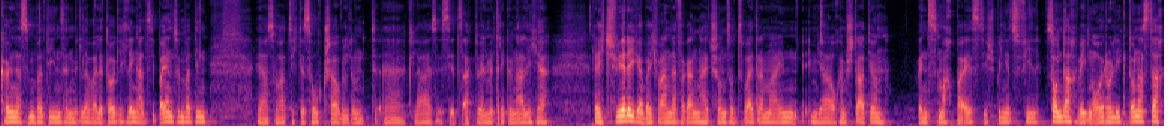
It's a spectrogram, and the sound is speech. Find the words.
Kölner Sympathien sind mittlerweile deutlich länger als die Bayern-Sympathien. Ja, so hat sich das hochgeschaukelt und äh, klar, es ist jetzt aktuell mit Regionalliga recht schwierig, aber ich war in der Vergangenheit schon so zwei, dreimal im, im Jahr auch im Stadion, wenn es machbar ist. Die spielen jetzt viel Sonntag wegen Euroleague, Donnerstag.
